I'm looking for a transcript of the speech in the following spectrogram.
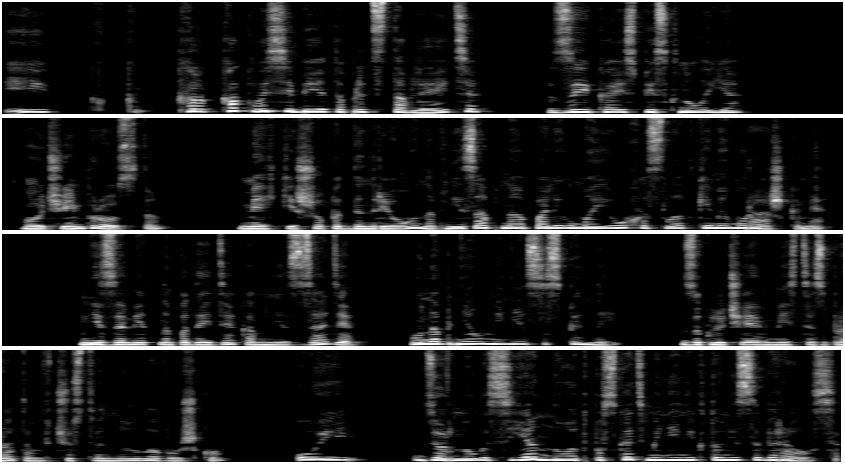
«И как вы себе это представляете?» Заикаясь, пискнула я. «Очень просто». Мягкий шепот Денриона внезапно опалил мои ухо сладкими мурашками. Незаметно подойдя ко мне сзади, он обнял меня со спины, заключая вместе с братом в чувственную ловушку. «Ой, Дернулась я, но отпускать меня никто не собирался.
